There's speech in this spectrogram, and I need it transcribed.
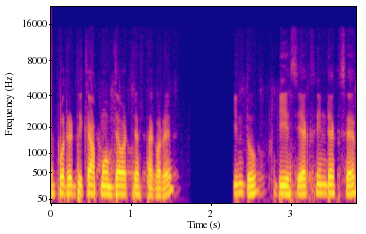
উপরের দিকে আপ মুভ দেওয়ার চেষ্টা করে। কিন্তু ডিএসসি এক্স ইন্ডেক্সের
